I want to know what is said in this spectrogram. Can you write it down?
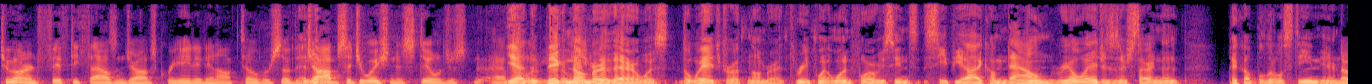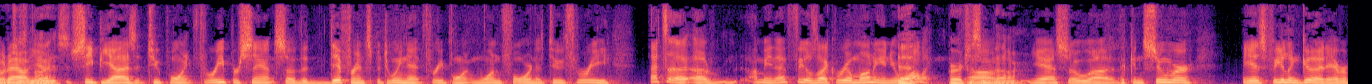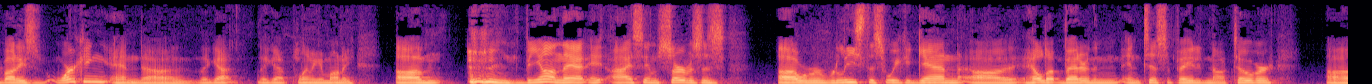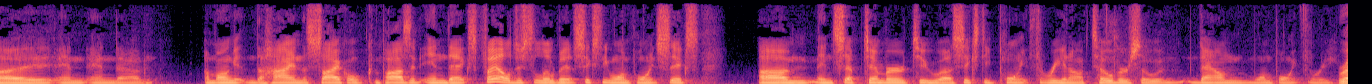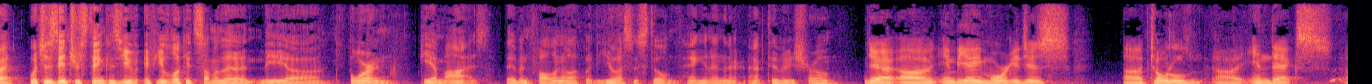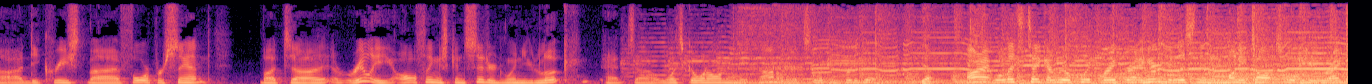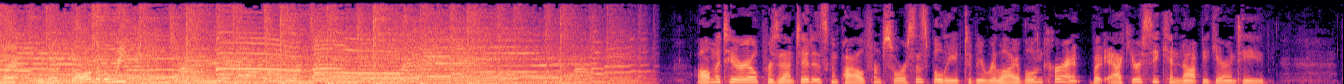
250,000 jobs created in October. So the And the- job situation is still just absolutely. Yeah, the big number there was the wage growth number at 3.14. We've seen CPI come down. Real wages are starting to pick up a little steam here. No which doubt. Is nice. CPI is at 2.3%, so the difference between that 3.14 and the 2.3, that's a, a I mean, that feels like real money in your Yeah, wallet. purchasing Um, power. Yeah, so uh, the consumer is feeling good. Everybody's working, and uh, they got they got plenty of money. Um, beyond that, ISM services uh, were released this week again, uh, held up better than anticipated in October, uh, and and uh, among it, the high in the cycle composite index fell just a little bit, 61.6 um, in September to uh, 60.3 in October, so down 1.3. Right, which is interesting because you, if you look at some of the the uh, foreign PMIs, they've been falling off, but the U.S. is still hanging in there. Activity strong. Yeah, uh, MBA mortgages uh, total uh, index uh, decreased by four percent, but uh, really, all things considered, when you look at uh, what's going on in the economy, it's looking pretty good. Yep. All right, well, let's take a real quick break right here. You're listening to Money Talks. We'll be right back with a dog of the week. All material presented is compiled from sources believed to be reliable and current, but accuracy cannot be guaranteed.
